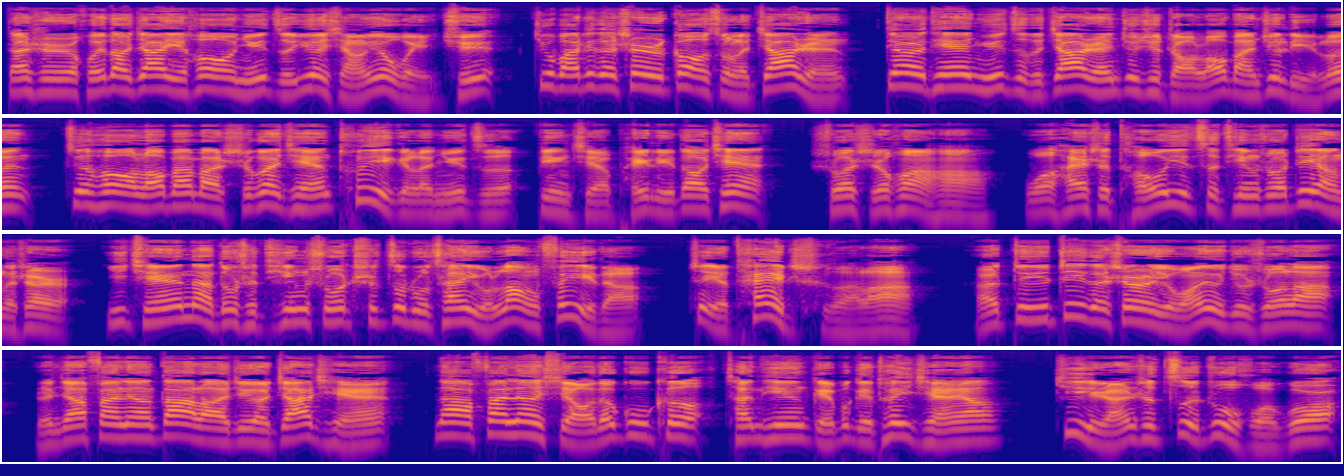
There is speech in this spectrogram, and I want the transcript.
但是回到家以后，女子越想越委屈，就把这个事儿告诉了家人。第二天，女子的家人就去找老板去理论，最后老板把十块钱退给了女子，并且赔礼道歉。说实话哈，我还是头一次听说这样的事儿，以前那都是听说吃自助餐有浪费的，这也太扯了。而对于这个事儿，有网友就说了，人家饭量大了就要加钱。那饭量小的顾客，餐厅给不给退钱呀？既然是自助火锅，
